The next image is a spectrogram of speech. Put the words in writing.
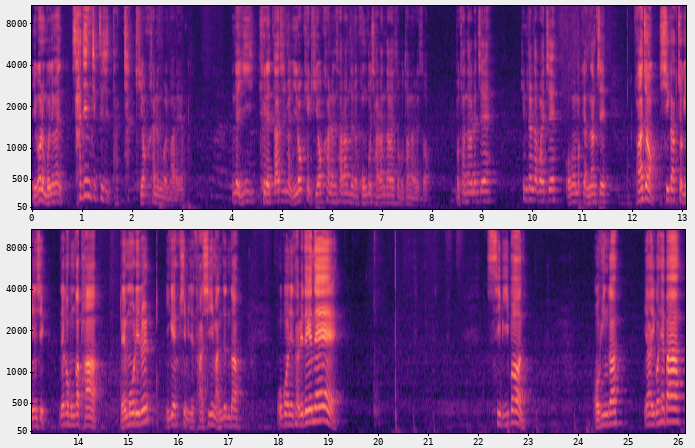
이거는 뭐냐면 사진 찍듯이 다 착 기억하는 걸 말해요. 근데 이 글에 따지면 이렇게 기억하는 사람들은 공부 잘한다 해서 못한다 그랬어. 못한다 그랬지? 힘들다고 했지? 5번밖에 안 남지? 과정 시각적 인식. 내가 뭔가 봐. 메모리를 이게 핵심 이제 다시 만든다. 5번이 답이 되겠네. 12번 어휘인가? 야 이거 해봐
